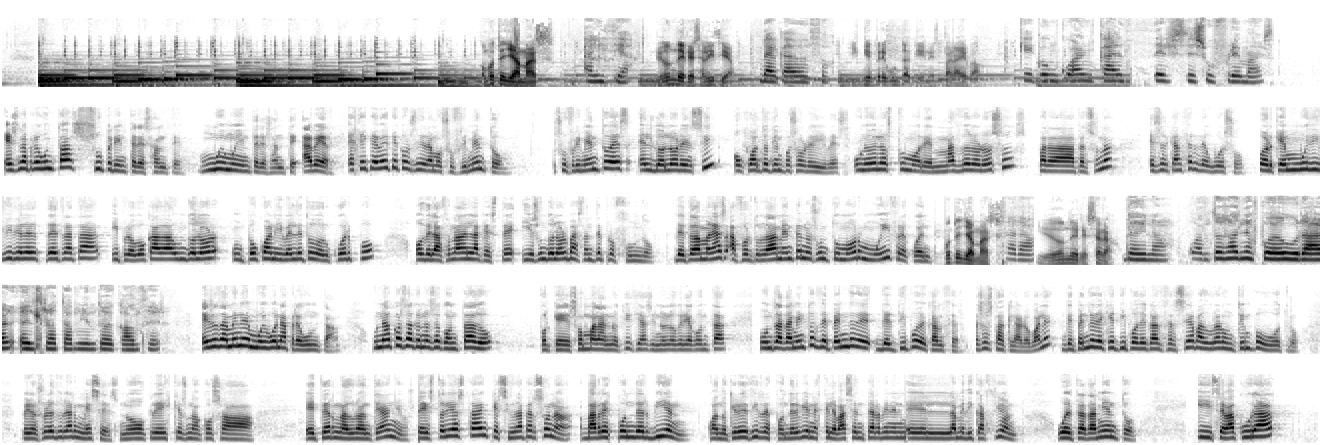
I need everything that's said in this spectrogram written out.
¿Cómo te llamas? Alicia. ¿De dónde eres, Alicia? De Alcadozo. ¿Y qué pregunta tienes para Eva? Que con cuán cáncer se sufre más? Es una pregunta súper interesante, muy, muy interesante. A ver, es que hay que ver qué consideramos sufrimiento. ¿Sufrimiento es el dolor en sí o cuánto tiempo sobrevives? Uno de los tumores más dolorosos para la persona es el cáncer de hueso, porque es muy difícil de, tratar y provoca un dolor un poco a nivel de todo el cuerpo o de la zona en la que esté, y es un dolor bastante profundo. De todas maneras, afortunadamente no es un tumor muy frecuente. ¿Cómo te llamas? Sara. ¿Y de dónde eres, Sara? Deina. ¿Cuántos años puede durar el tratamiento de cáncer? Eso también es muy buena pregunta. Una cosa que no os he contado, porque son malas noticias y no lo quería contar, un tratamiento depende del tipo de cáncer, eso está claro, ¿vale? Depende de qué tipo de cáncer sea, va a durar un tiempo u otro, pero suele durar meses, no creéis que es una cosa eterna durante años. La historia está en que si una persona va a responder bien, cuando quiero decir responder bien es que le va a sentar bien la medicación o el tratamiento y se va a curar,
